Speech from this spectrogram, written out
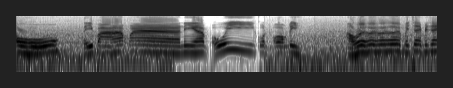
โอ้โห ตีปลาครับมานี่ครับอุ้ยกดออกดิเอาเฮ้ยเฮ้ยเฮ้ยเฮ้ยไม่ใช่ไม่ใช่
